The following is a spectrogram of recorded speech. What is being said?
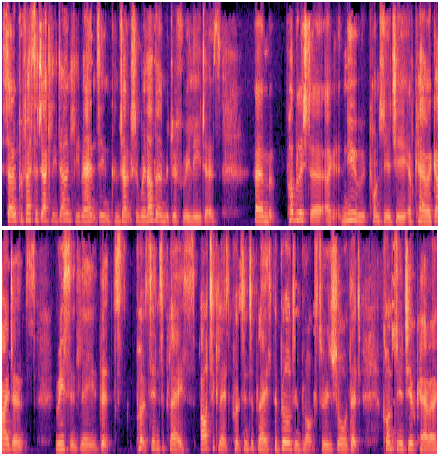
So Professor Jacqueline Dunkley-Bent, in conjunction with other midwifery leaders, um, published a, a new continuity of care guidance recently that puts into place, articulates, puts into place the building blocks to ensure that continuity of care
